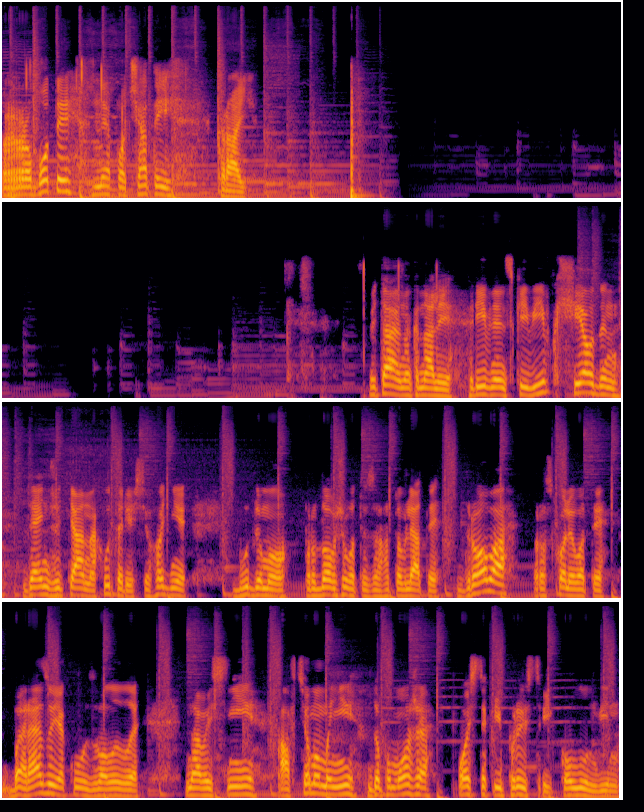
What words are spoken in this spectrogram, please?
Роботи не початий край. Вітаю на каналі Рівненський Вівк. Ще один день життя на хуторі. Сьогодні будемо продовжувати заготовляти дрова, розколювати березу, яку звалили навесні. А в цьому мені допоможе ось такий пристрій колун. Він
